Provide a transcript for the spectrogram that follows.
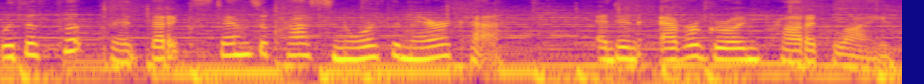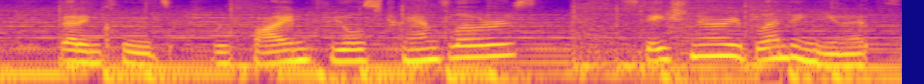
with a footprint that extends across North America and an ever growing product line that includes refined fuels transloaders, stationary blending units,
